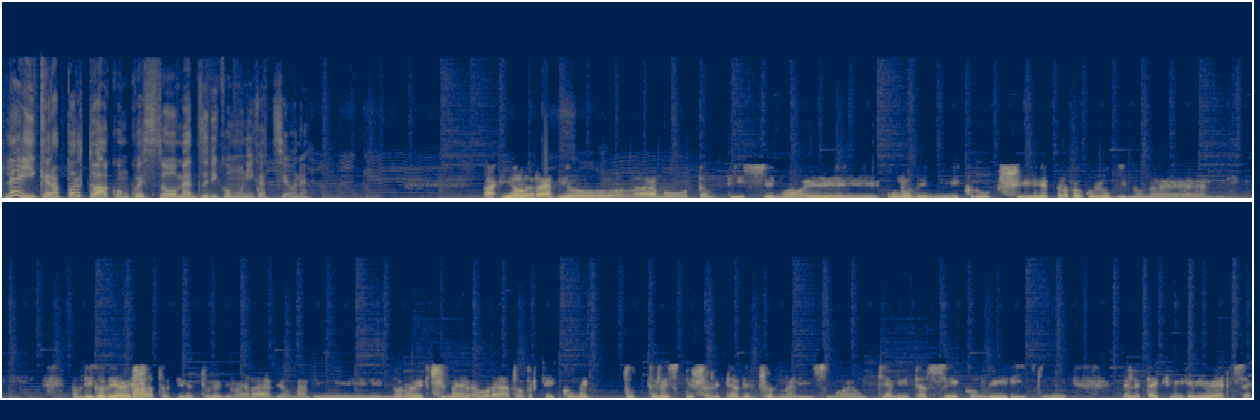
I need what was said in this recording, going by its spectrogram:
Lei che rapporto ha con questo mezzo di comunicazione? Ah, io la radio la amo tantissimo e uno dei miei crucci è proprio quello di non, eh, non dico di aver fatto il direttore di una radio, ma di non averci mai lavorato perché come tutte le specialità del giornalismo è un pianeta a sé con dei ritmi, delle tecniche diverse.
